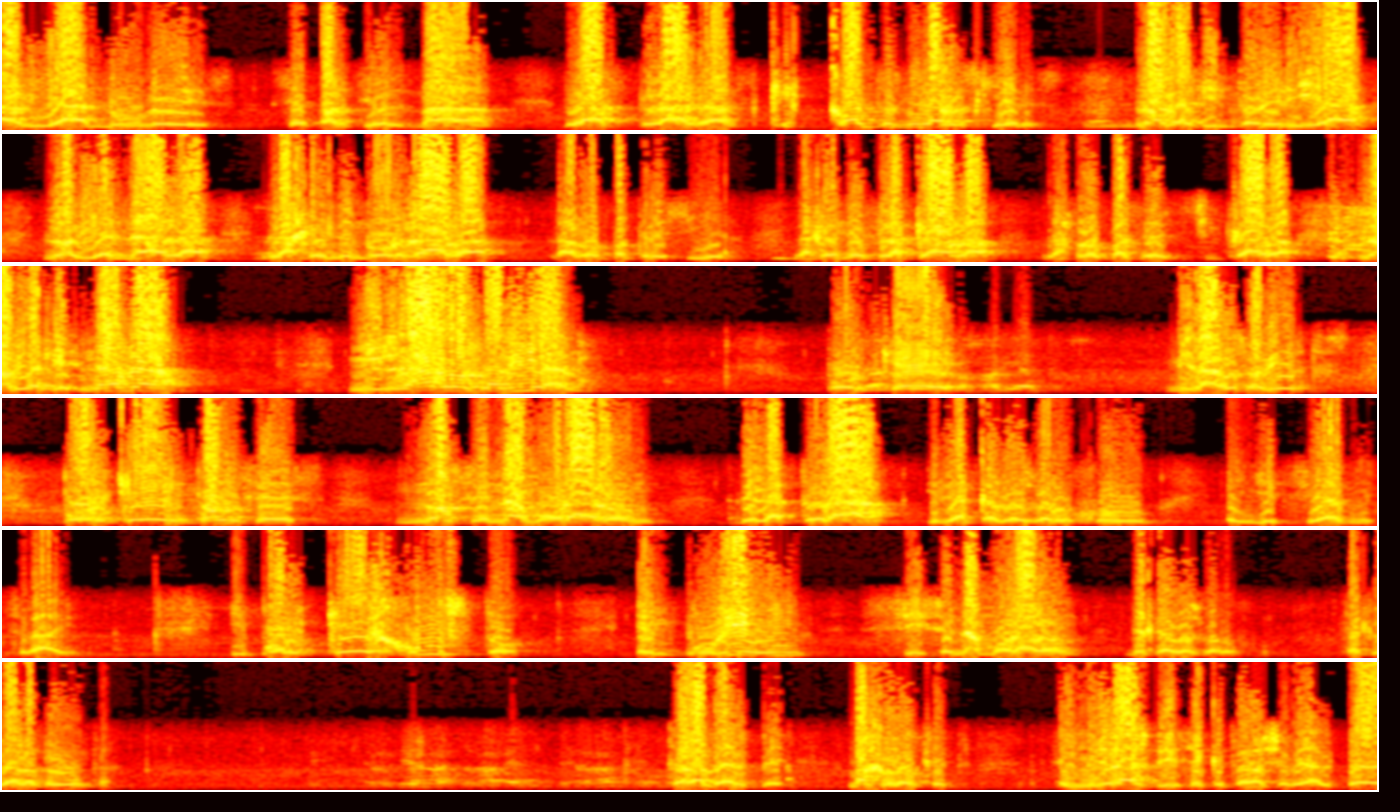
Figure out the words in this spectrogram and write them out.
había nubes, se partió el mar, las plagas, ¿qué, ¿cuántos milagros quieres? No había tintorería, no había nada, la gente engordaba, la ropa crecía, la gente flacaba, la ropa se chicaba, no había que, nada, milagros habían. ¿Por qué? Milagros abiertos. ¿Por qué entonces no se enamoraron de la Torah y de Akadosh Baruchú en Yetziat Mitzrayim? ¿Y por qué justo en Purim sí se enamoraron de Akadosh Baruchú? ¿Está clara la pregunta? Torah. Machloket. El Midrash dice que Torah Be'alpe,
